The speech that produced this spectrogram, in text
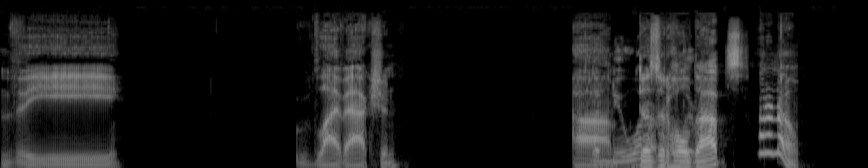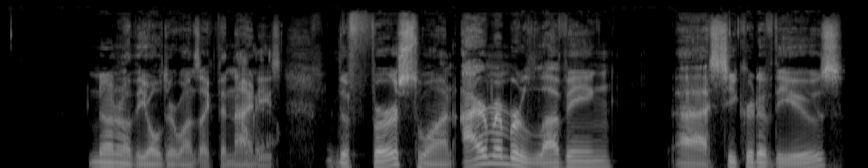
the live action. Um, new one does it hold up? ones? I don't know. No, no, the older ones, like the Okay. '90s. The first one, I remember loving uh, "Secret of the Ooze,"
